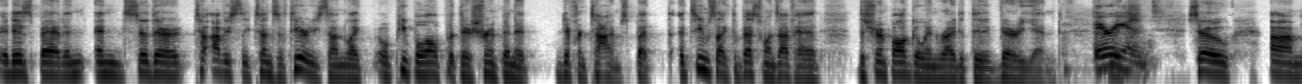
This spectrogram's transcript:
it is bad and and so there are t- obviously tons of theories on like well people all put their shrimp in at different times but it seems like the best ones i've had the shrimp all go in right at the very end Very Which- end. so um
